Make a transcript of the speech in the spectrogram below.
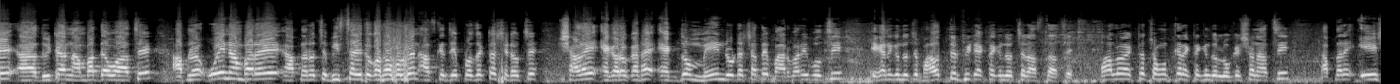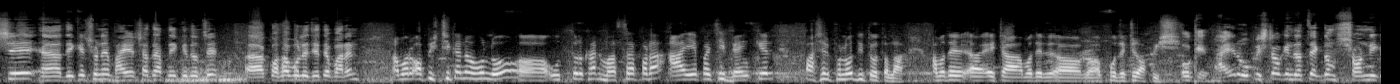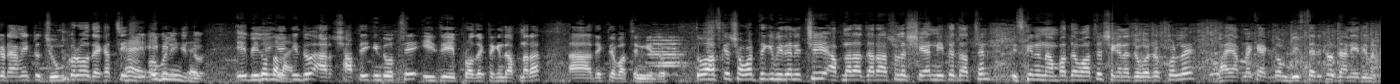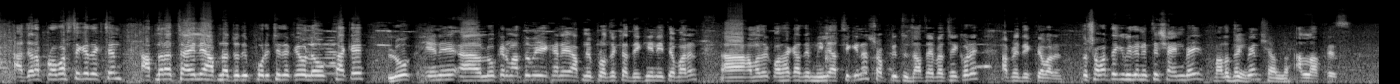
দুইটা নাম্বার দেওয়া আছে। আপনারা ওই নাম্বারে আপনারা হচ্ছে বিস্তারিত কথা বলবেন। আজকে যে প্রজেক্টটা সেটা হচ্ছে সাড়ে এগারো কাঠা, একদম মেইন রোডের সাথে বারবারই বলছি। এখানে কিন্তু হচ্ছে বাহাত্তর ফিট একটা কিন্তু হচ্ছে রাস্তা আছে। ভালো একটা চমৎকার একটা কিন্তু লোকেশন আছে। আপনারা এসে দেখে শুনে ভাইয়ের সাথে আপনি কিন্তু হচ্ছে কথা বলে যেতে পারেন। আমার অফিস ঠিকানা হলো উত্তরখান মাসরাপাড়া আইএফআইসি ব্যাংকের পাশের ফ্লোর দ্বিতীয়তলা আমাদের এটা আমাদের প্রজেক্টের অফিস। ওকে ভাইয়ের অফিসটাও কিন্তু হচ্ছে একদম সন্নিকটে। আমি একটু জুম করেও দেখাচ্ছি হ্যাঁ, এই building কিন্তু এই বিল্ডিং এ কিন্তু আর সাথেই কিন্তু হচ্ছে এই যে প্রজেক্টটা কিন্তু আপনারা দেখতে পাচ্ছেন কিন্তু। তো আজকে সবার থেকে বিদায় নিচ্ছি। আপনারা যারা আসলে শেয়ার নিতে চাচ্ছেন স্ক্রিনে নাম্বার দেওয়া আছে সেখানে যোগাযোগ করলে ভাই আপনাকে একদম বিস্তারিত জানিয়ে দিবেন। আর যারা প্রবাস থেকে দেখছেন আপনারা চাইলে আপনার যদি পরিচিত কেউ লোক থাকে লোক এনে আহ, লোকের মাধ্যমে এখানে আপনি প্রজেক্টটা দেখিয়ে নিতে পারেন। আহ, আমাদের কথা কাছে মিলে আছে কিনা সবকিছু যাচাই বাছাই করে আপনি দেখতে পারেন। তো সবার থেকে বিদায় নিচ্ছে শাইন ভাই ভালো থাকবেন। আল্লাহ হাফেজ।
